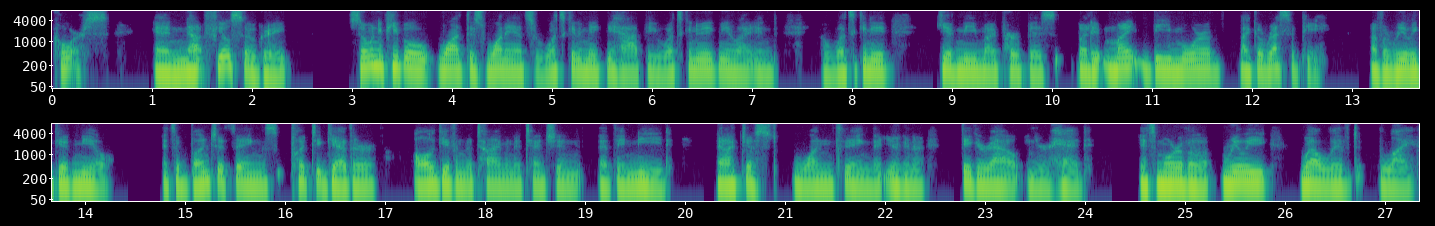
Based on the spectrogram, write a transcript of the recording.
course and not feel so great. So many people want this one answer what's going to make me happy? What's going to make me enlightened? What's going to give me my purpose? But it might be more of like a recipe of a really good meal. It's a bunch of things put together, all given the time and attention that they need, not just one thing that you're going to figure out in your head. It's more of a really well lived life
